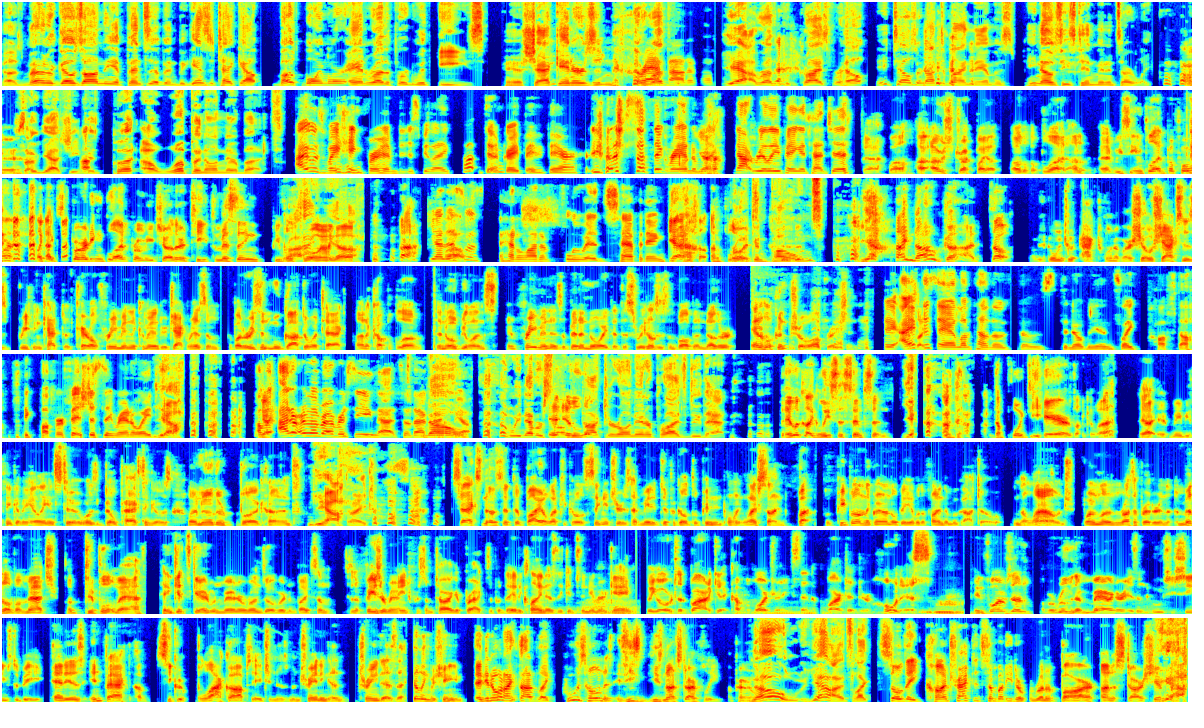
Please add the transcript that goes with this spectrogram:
Because Mariner goes on the offensive and begins to take out both Boimler and Rutherford with ease. Yeah, Shax enters and the crap Rutherford, out of him. yeah, Rutherford cries for help. He tells her not to mind them as he knows he's 10 minutes early. Yeah. so yeah, she Uh, just put a whooping on their butts. I was waiting for him to just be like, "Oh, doing great, baby bear," you know, just something random, Yeah. like not really paying attention. Yeah, well, I, I was struck by uh oh the blood. I don't, have we seen blood before? like like spurting blood from each other, teeth missing, people Right, throwing yeah. up. Yeah, Wow. this was it had a lot of fluids happening. Yeah, fluid. Broken bones. Yeah, I know. God. So I was going to act one of our show. Shax is briefing Captain uh, Carol Freeman and Commander Jack Ransom about a recent Mugato attack on a couple of Denobulans, and Freeman is a bit annoyed that the Cerritos is involved in another animal control operation. Hey, I have like- to say, I loved how those those Denobulans like puffed up like puffer fish as they ran away. Too. yeah. I'm Yeah. like, I don't remember ever seeing that, so that cracked me No, up. we never saw It- it the look- doctor on Enterprise do that. They look like Lisa Simpson Yeah. with the, the pointy hair. It's like, what? Yeah, it made me think of aliens too. What was Bill Paxton goes, another bug hunt. Yeah. Right. Shax notes that the bioelectrical signatures have made it difficult to pinpoint life sign, but with people on the ground, they'll be able to find the Mugato. In the lounge, Boimler and Rutherford are in the middle of a match of diplomat and get scared when Mariner runs over and invites them to the phaser range for some target practice, but they decline as they continue their game. They go over to the bar to get a couple more drinks, and the bartender, Honus, informs them of a rumor that Mariner isn't who she seems to be, and is in fact a secret black ops agent who's been training and trained as a killing machine. And you know what I thought? Like, who is Honus? Is he? He's not Starfleet, apparently. No. Yeah. It's like, So they contracted somebody to run a bar on a starship. yeah.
